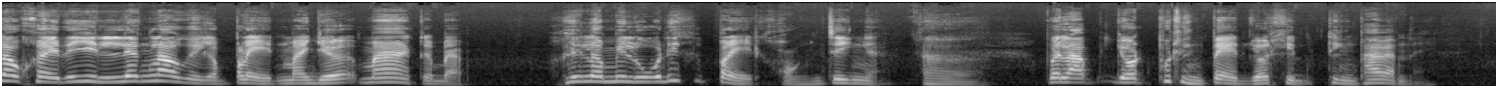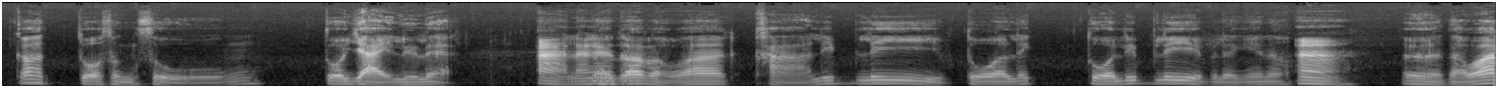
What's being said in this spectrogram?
เราเคยได้ยินเรื่องเล่าเกี่ยวกับเปรตมาเยอะมากแต่แบบเฮ้ยเราไม่รู้ว่านี่คือเปรตของจริงอะเออเวลายศพูดถึงเปรตยศคิดถึงภาพแบบไหน ก็ตัวสูงสูงๆตัวใหญ่เลยแหละ อ่าแล้วไงแล้วต่ก็อแบบว่าขารีบรีบๆตัวเล็ก ตัวรีบรีบๆอะไรเงี้ยเนาะอ่า เออ แต่ว่า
